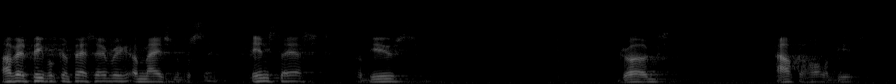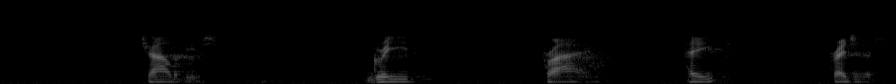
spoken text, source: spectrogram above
I've had people confess every imaginable sin incest, abuse, drugs, alcohol abuse, child abuse, greed, pride, hate, prejudice.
